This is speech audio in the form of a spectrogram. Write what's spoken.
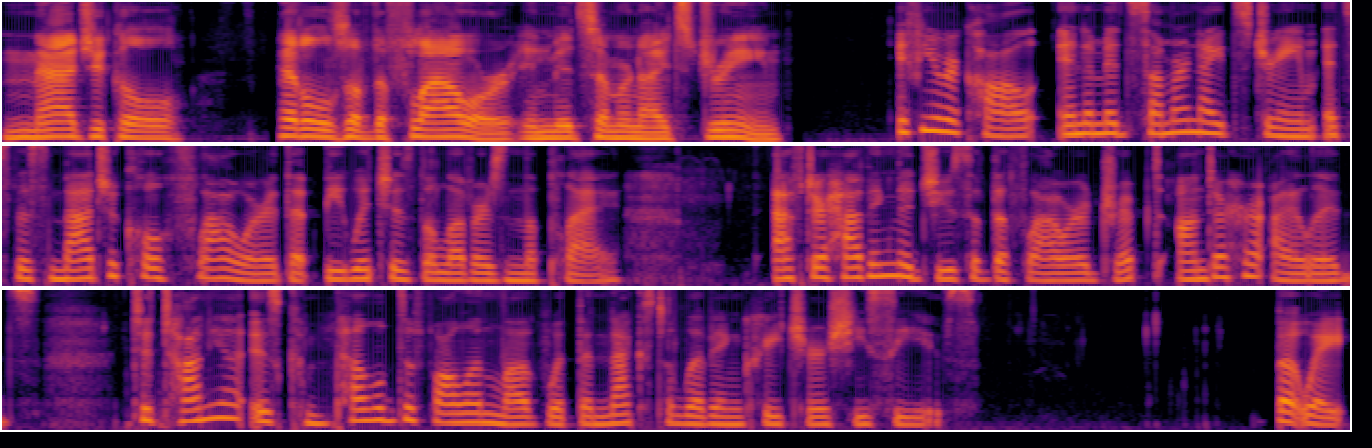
magical petals of the flower in Midsummer Night's Dream. If you recall, in A Midsummer Night's Dream, it's this magical flower that bewitches the lovers in the play. After having the juice of the flower dripped onto her eyelids, Titania is compelled to fall in love with the next living creature she sees. But wait,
